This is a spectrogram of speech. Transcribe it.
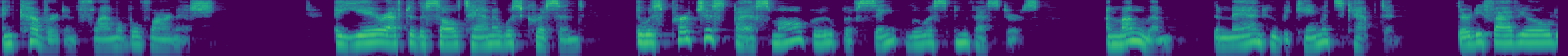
and covered in flammable varnish. A year after the Sultana was christened, it was purchased by a small group of St. Louis investors, among them the man who became its captain, 35 year old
